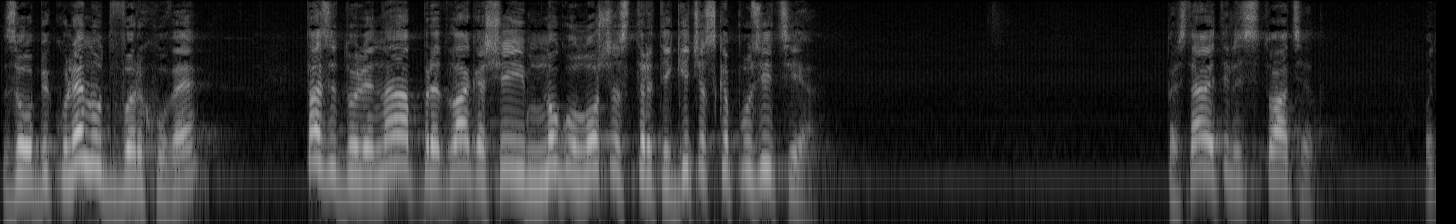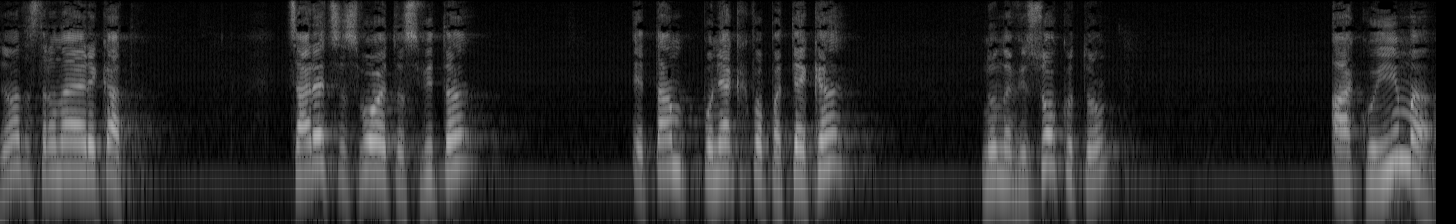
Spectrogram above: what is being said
Заобиколен от върхове, тази долина предлагаше и много лоша стратегическа позиция. Представете ли ситуацията? От едната страна е реката. Царят със своята свита е там по някаква пътека, но на високото, ако има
